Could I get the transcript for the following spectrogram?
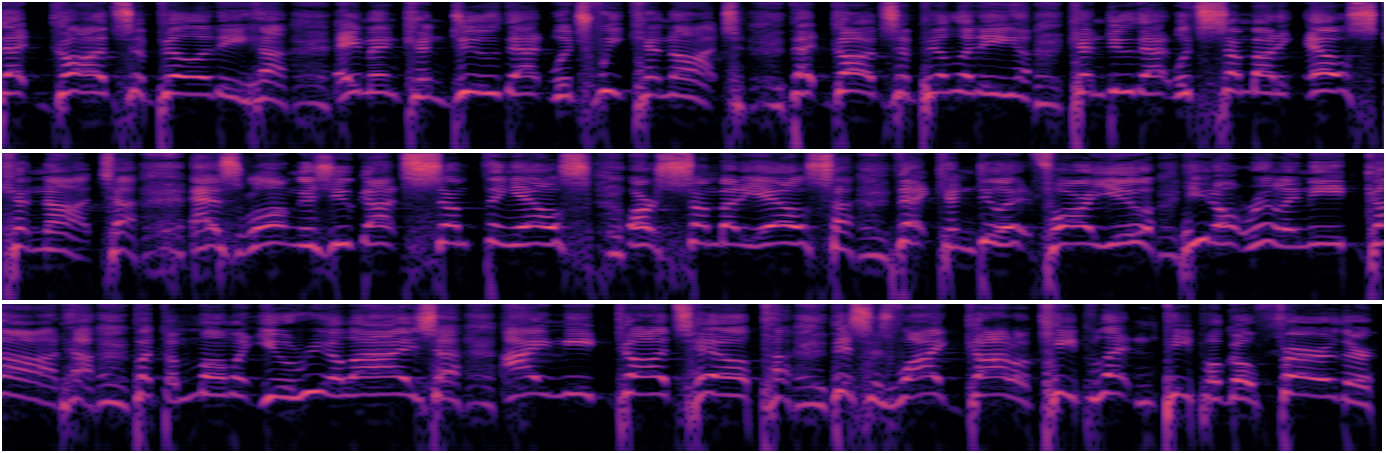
that God's ability, uh, amen, can do that which we cannot. That God's ability uh, can do that which somebody else cannot. Uh, as long as you got something else or somebody else uh, that can do it for you, you don't really need God. Uh, but the moment you realize, uh, I need God's help, this is why God will keep letting people go further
